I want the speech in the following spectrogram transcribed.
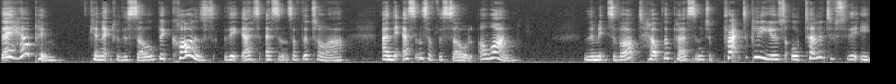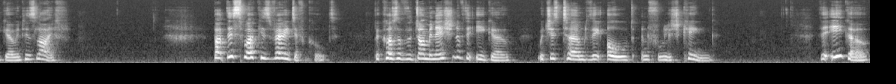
They help him connect with the soul because the essence of the Torah and the essence of the soul are one. The mitzvot help the person to practically use alternatives to the ego in his life. But this work is very difficult because of the domination of the ego, which is termed the old and foolish king. The ego,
